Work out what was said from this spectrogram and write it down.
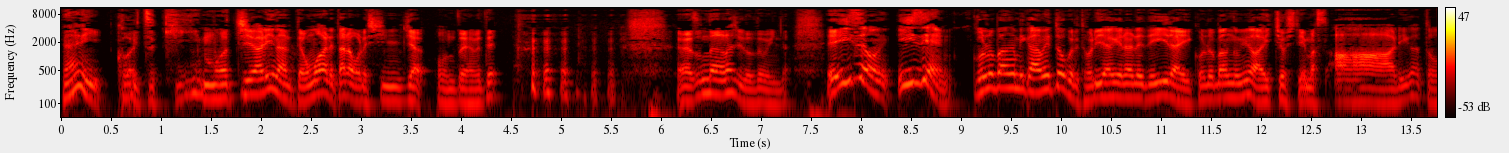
何こいつ気持ち悪いなんて思われたら俺死んじゃう。ほんとやめて。そんな話どうでもいいんだ。え、以前、以前、この番組がアメトークで取り上げられて以来、この番組を愛聴しています。あー、ありがとう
